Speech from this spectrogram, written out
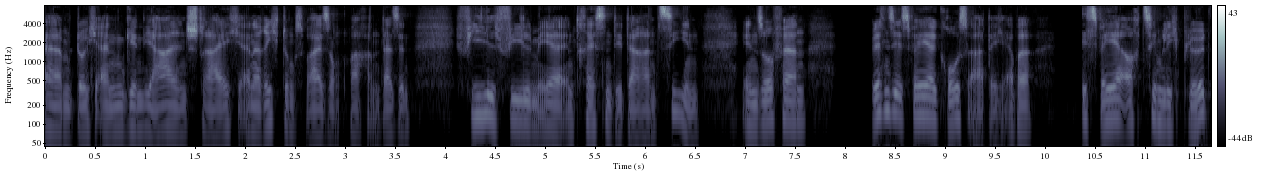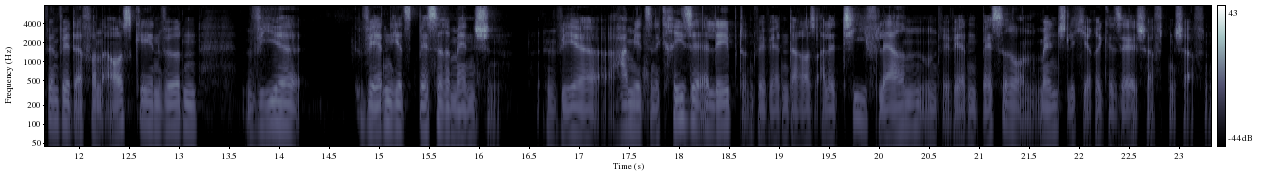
ähm, durch einen genialen Streich eine Richtungsweisung machen. Da sind viel, viel mehr Interessen, die daran ziehen. Insofern, wissen Sie, es wäre ja großartig, aber es wäre ja auch ziemlich blöd, wenn wir davon ausgehen würden, wir werden jetzt bessere Menschen wir haben jetzt eine Krise erlebt und wir werden daraus alle tief lernen und wir werden bessere und menschlichere Gesellschaften schaffen.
